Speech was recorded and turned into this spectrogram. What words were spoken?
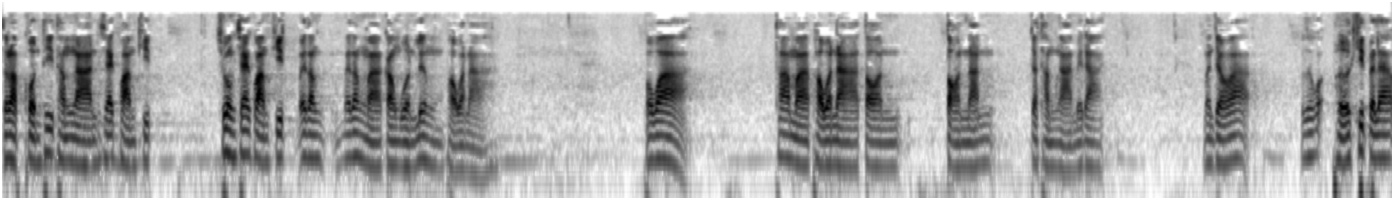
สำหรับคนที่ทำงานที่ใช้ความคิด ช่วงใช้ความคิดไม่ต้องไม่ต้องมากังวลเรื่องภาวนา เพราะว่าถ้ามาภาวนาตอนตอนนั้นจะทำงานไม่ได้ มันจะว่าเผลอคิดไปแล้ว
